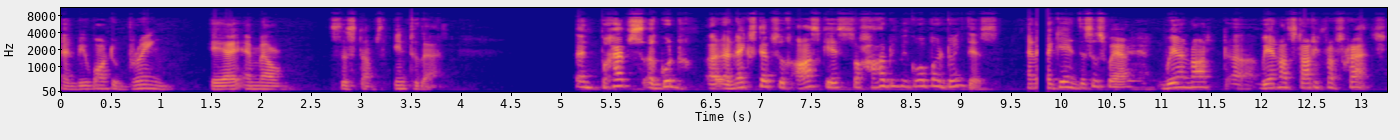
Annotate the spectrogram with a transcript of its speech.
and we want to bring AI ML systems into that. And perhaps a good next step to ask is so how do we go about doing this? And again, this is where we are not uh, we are not starting from scratch.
